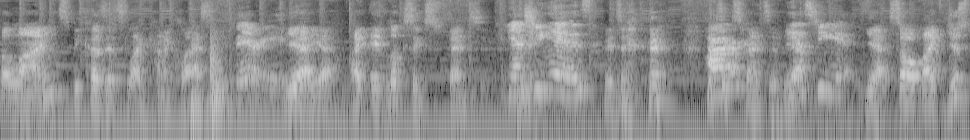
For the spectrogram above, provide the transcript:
the lines because it's like kind of classy. Very. Yeah, yeah. I, it looks expensive. Yes, she is. It's it's Her? expensive. Yeah. Yes, she is. Yeah. So like, just.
